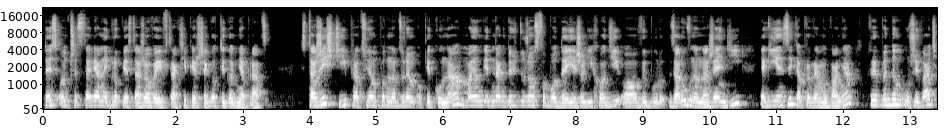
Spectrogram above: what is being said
to jest on przedstawiany grupie stażowej w trakcie pierwszego tygodnia pracy. Stażyści pracują pod nadzorem opiekuna, mają jednak dość dużą swobodę, jeżeli chodzi o wybór zarówno narzędzi, jak i języka programowania, które będą używać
